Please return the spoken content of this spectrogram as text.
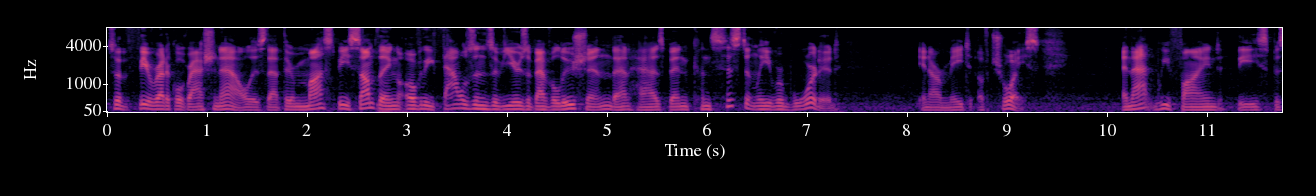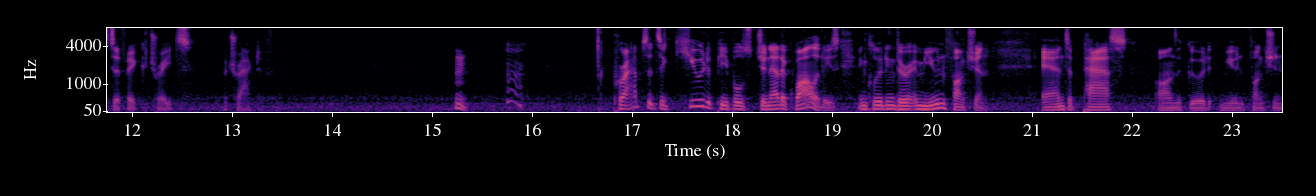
So the theoretical rationale is that there must be something over the thousands of years of evolution that has been consistently rewarded in our mate of choice, and that we find these specific traits attractive. Hmm. hmm. Perhaps it's a cue to people's genetic qualities, including their immune function, and to pass on the good immune function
